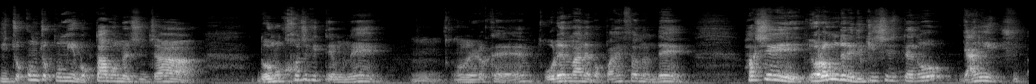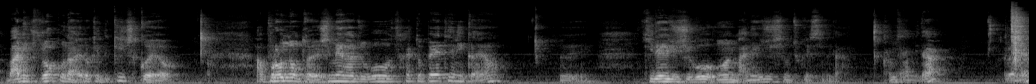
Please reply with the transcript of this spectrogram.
이 조금 조금이 먹다 보면 진짜 너무 커지기 때문에 음, 오늘 이렇게 오랜만에 먹방 했었는데 확실히 여러분들이 느끼실 때도 양이 주- 많이 줄었구나 이렇게 느끼실 거예요. 앞으로 운동 더 열심히 해가지고 살도 뺄 테니까요. 네, 기대해 주시고 응원 많이 해주시면 좋겠습니다 감사합니다. 그러면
